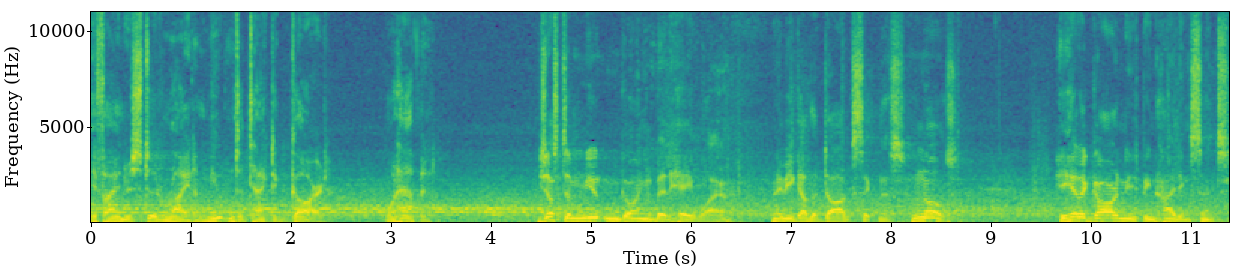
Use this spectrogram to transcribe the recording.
If I understood right, a mutant attacked a guard. What happened? Just a mutant going a bit haywire. Maybe he got the dog sickness. Who knows? He hit a guard and he's been hiding since.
